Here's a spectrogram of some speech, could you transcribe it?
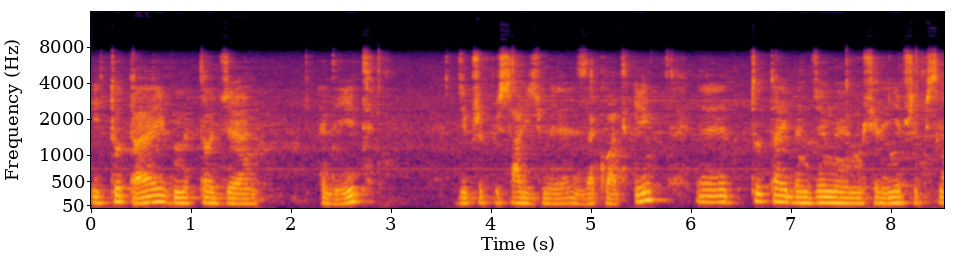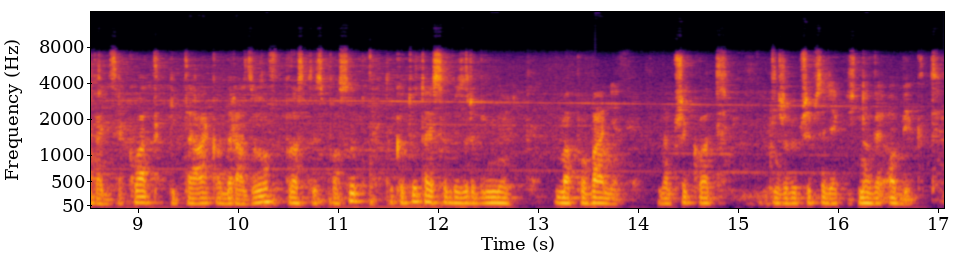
I tutaj w metodzie edit, gdzie przypisaliśmy zakładki, y, tutaj będziemy musieli nie przypisywać zakładki tak od razu w prosty sposób, tylko tutaj sobie zrobimy mapowanie. Na przykład, żeby przypisać jakiś nowy obiekt,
